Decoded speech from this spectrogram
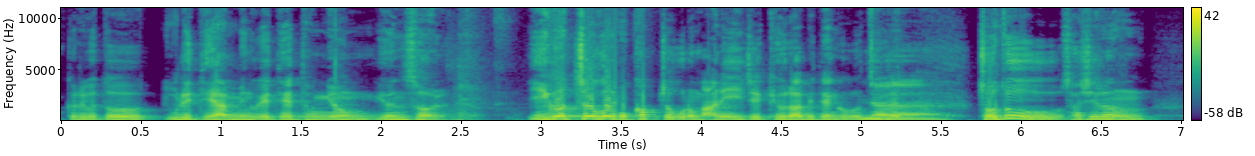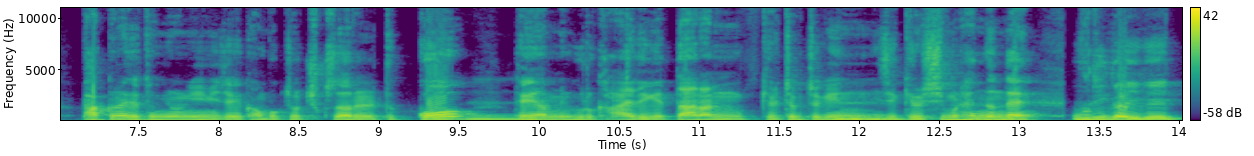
그리고 또 우리 대한민국의 대통령 연설 이것저것 복합적으로 많이 이제 결합이 된 것 같은데 네. 저도 사실은 박근혜 대통령님이 이제 광복절 축사를 듣고 음. 대한민국으로 가야 되겠다라는 결정적인 이제 결심을 했는데 우리가 이게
